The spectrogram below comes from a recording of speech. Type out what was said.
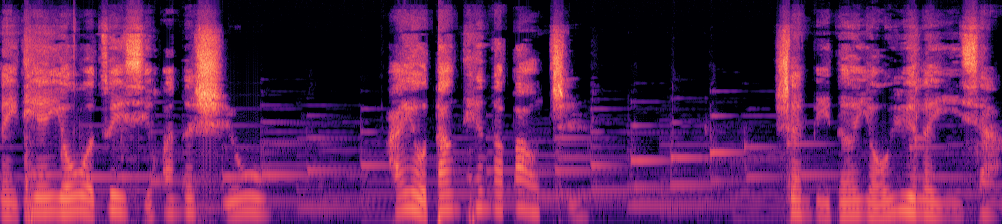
每天有我最喜欢的食物，还有当天的报纸。圣彼得犹豫了一下，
